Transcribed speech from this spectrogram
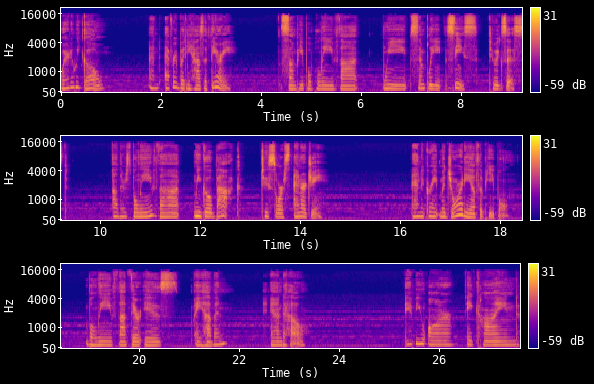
Where do we go? And everybody has a theory. Some people believe that we simply cease to exist Others believe that we go back to source energy. And a great majority of the people believe that there is a heaven and a hell. If you are a kind,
